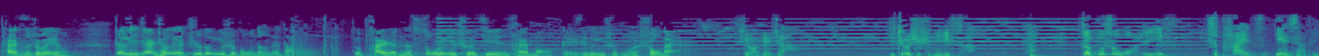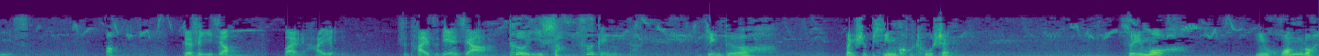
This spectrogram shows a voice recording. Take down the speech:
太子之位吗？这李建成也知道尉迟恭能耐大，就派人呢送了一车金银财宝给这个尉迟恭收买了。齐王殿下，你这是什么意思啊？哼，这不是我的意思，是太子殿下的意思。哦，这是一箱，外面还有，是太子殿下特意赏赐给你的。景德本是贫苦出身，隋末因慌乱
